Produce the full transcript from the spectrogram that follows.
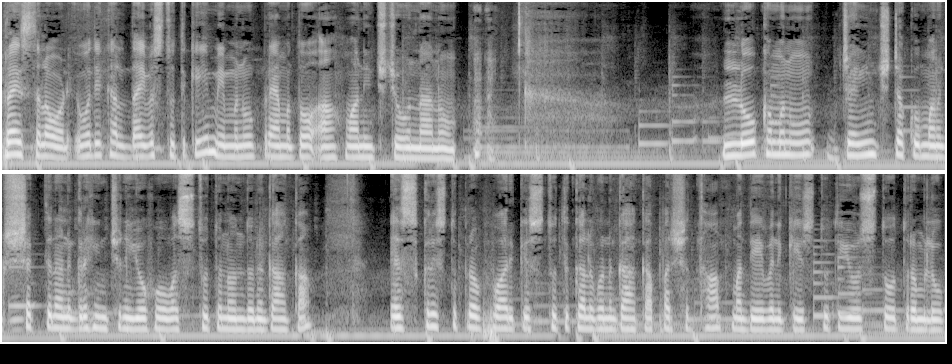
క్రైస్తలవాడు ఉదయకాల దైవస్థుతికి మిమ్మను ప్రేమతో ఆహ్వానించుచూ ఉన్నాను. లోకమును జయించుటకు మనకు శక్తిని అనుగ్రహించిన యోహో వస్తుతునందును గాక. యేసుక్రీస్తు ప్రభు వారికి స్థుతి కలుగును గాక. పరిశుద్ధాత్మ దేవునికి స్థుతియు స్తోత్రములు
